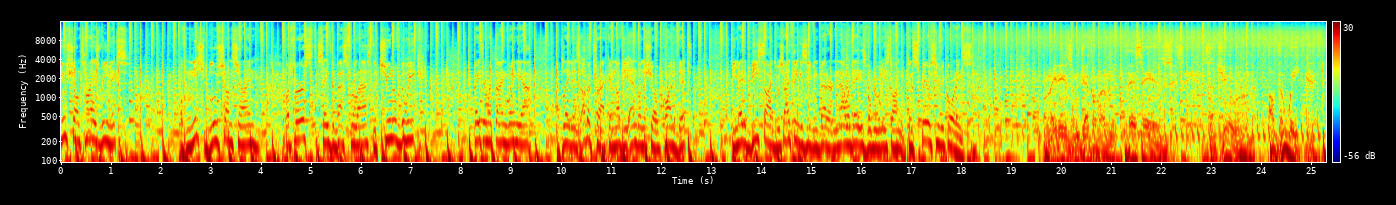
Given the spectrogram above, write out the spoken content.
new Sean Tyas remix Niche Blue Sunshine. But first, save the best for last, the tune of the week. Peter Martijn Wijnia. I played his other track and not the end on the show quite a bit. He made a B-side, which I think is even better. Nowadays will be released on Conspiracy Recordings. Ladies and gentlemen, this is the tune of the week.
